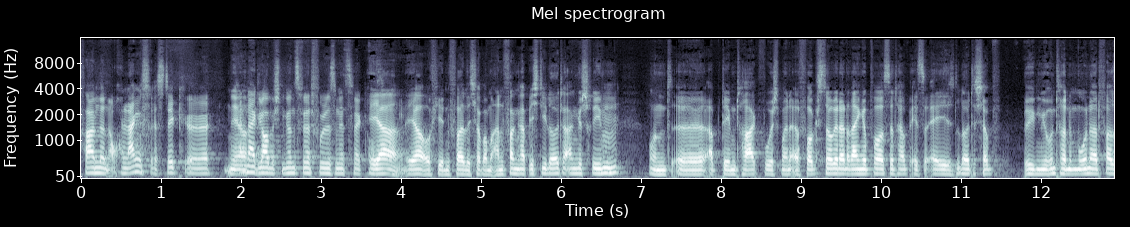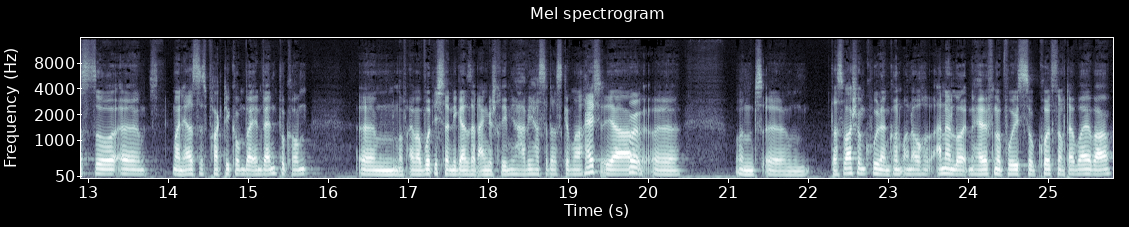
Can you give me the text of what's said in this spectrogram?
vor allem dann auch langfristig, äh, ja. kann da, glaube ich, ein ganz wertvolles Netzwerk Ja, ja, auf jeden Fall. Ich habe am Anfang habe ich die Leute angeschrieben mhm. und äh, ab dem Tag, wo ich meine Erfolgsstory dann reingepostet habe, so, ey Leute, ich habe irgendwie unter einem Monat fast so äh, mein erstes Praktikum bei Invent bekommen. Ähm, auf einmal wurde ich dann die ganze Zeit angeschrieben, ja, wie hast du das gemacht? Echt? Ja. Cool. Äh, und ähm, das war schon cool. Dann konnte man auch anderen Leuten helfen, obwohl ich so kurz noch dabei war.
